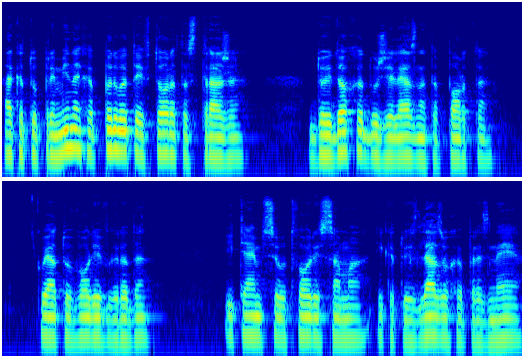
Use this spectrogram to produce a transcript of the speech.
А като преминаха първата и втората стража, дойдоха до желязната порта, която води в града, и тя им се отвори сама, и като излязоха през нея,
